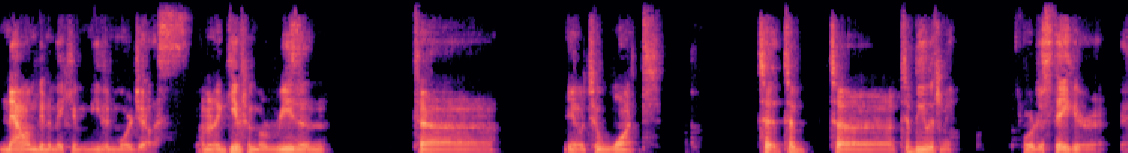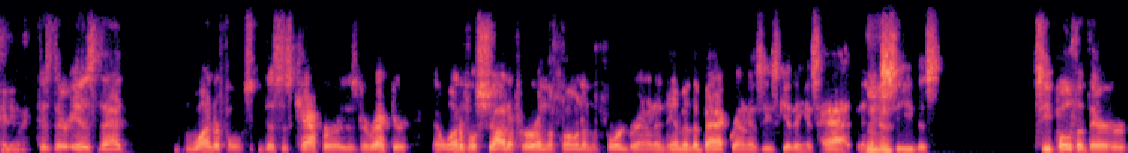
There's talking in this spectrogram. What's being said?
now I'm going to make him even more jealous. I'm going to give him a reason to you know to want to to to to be with me or to stay here anyway. Because there is that wonderful. This is Capra, as director a wonderful shot of her on the phone in the foreground and him in the background as he's getting his hat, and mm-hmm. you see this, see both of their,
